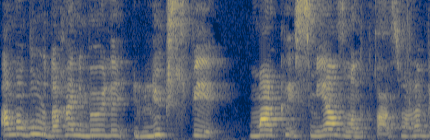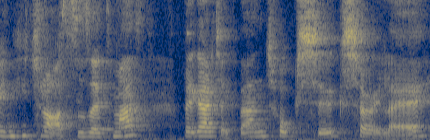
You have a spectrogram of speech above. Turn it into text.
Ama burada hani böyle lüks bir marka ismi yazmadıktan sonra beni hiç rahatsız etmez. Ve gerçekten çok şık. Şöyle.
